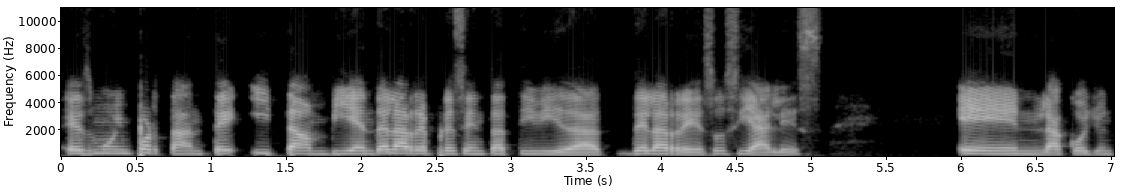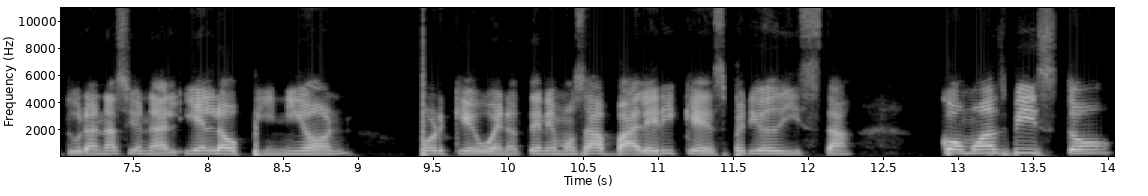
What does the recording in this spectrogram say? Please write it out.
es muy importante y también de la representatividad de las redes sociales en la coyuntura nacional y en la opinión, porque bueno, tenemos a Valerie que es periodista. ¿Cómo has visto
